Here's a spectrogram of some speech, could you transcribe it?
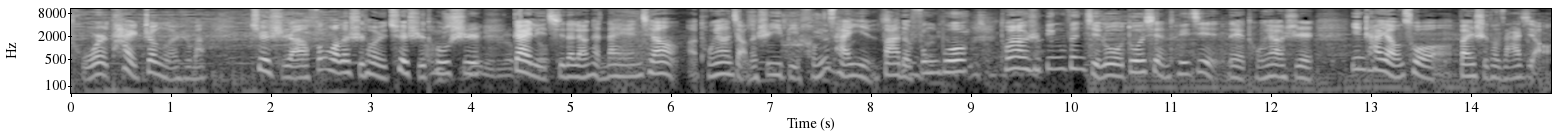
土味太正了，是吧？确实啊，疯狂的石头也确实偷师盖里奇的两杆大烟枪啊。同样讲的是一笔横财引发的风波，同样是兵分几路多线推进，那也同样是阴差阳错搬石头砸脚。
